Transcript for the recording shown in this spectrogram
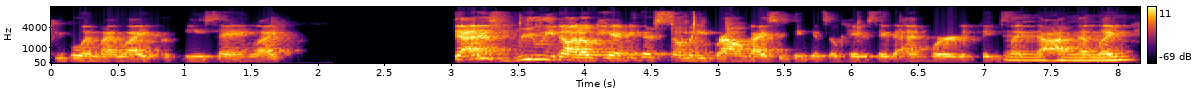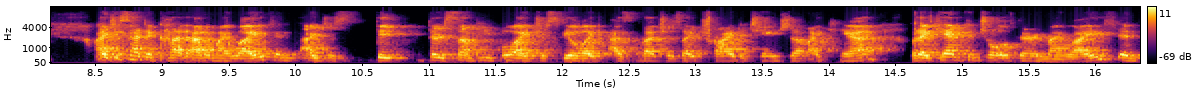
people in my life of me saying like that is really not okay. I mean, there's so many brown guys who think it's okay to say the N word and things like that. That Mhm. like I just had to cut out of my life, and I just they, there's some people I just feel like as much as I try to change them, I can't. But I can't control if they're in my life, and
